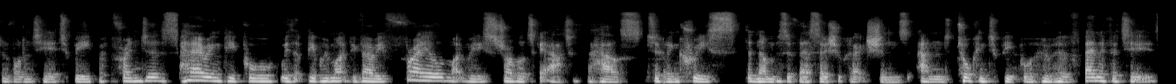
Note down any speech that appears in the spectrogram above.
can volunteer to be befrienders, pairing people with people who might be very frail, might really struggle to get out of the house to increase the numbers of their social connections and talking to people who have benefited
